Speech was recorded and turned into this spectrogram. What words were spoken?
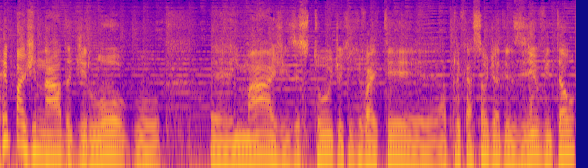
repaginada de logo, é, imagens, estúdio aqui que vai ter aplicação de adesivo, então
